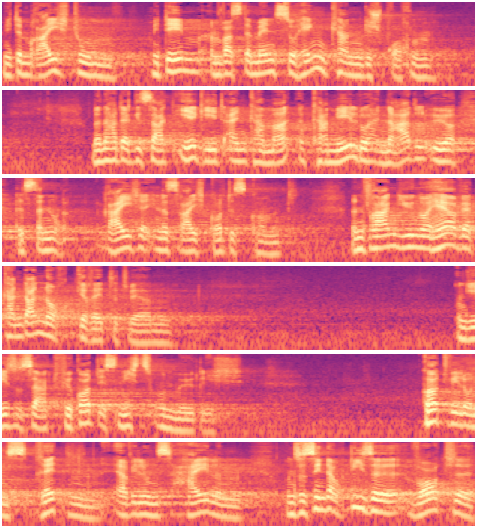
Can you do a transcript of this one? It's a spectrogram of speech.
mit dem Reichtum, mit dem, an was der Mensch so hängen kann, gesprochen. Und dann hat er gesagt, er geht ein Kamel durch ein Nadelöhr, als dann Reicher in das Reich Gottes kommt. Dann fragen die Jünger, Herr, wer kann dann noch gerettet werden? Und Jesus sagt, für Gott ist nichts unmöglich. Gott will uns retten, er will uns heilen. Und so sind auch diese Worte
